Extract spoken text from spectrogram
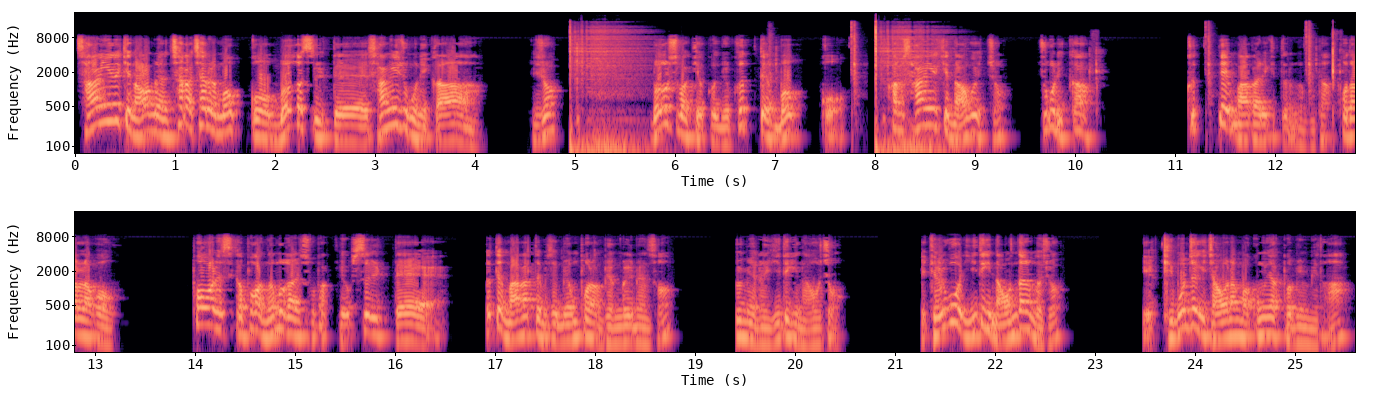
상이 이렇게 나오면 차가 차를 먹고 먹었을 때 상이 죽으니까 그죠? 먹을 수밖에 없거든요. 그때 먹고 하면 상이 이렇게 나오겠죠. 죽으니까 그때 마가 이렇게 뜨는 겁니다. 포 달라고 하고 포가 했으니까 포가 넘어갈 수밖에 없을 때 그때 마가 뜨면서 명포랑 병 걸면서 두면은 이득이 나오죠. 결국은 이득이 나온다는 거죠. 이게 기본적인 자원항마 공략법입니다.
